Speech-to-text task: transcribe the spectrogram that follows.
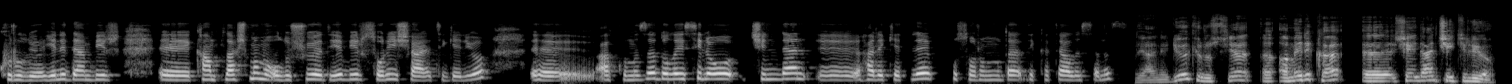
kuruluyor, yeniden bir e, kamplaşma mı oluşuyor diye bir soru işareti geliyor e, aklımıza. Dolayısıyla o Çin'den e, hareketle bu sorumu da dikkate alırsanız. Yani diyor ki Rusya, e, Amerika e, şeyden çekiliyor.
